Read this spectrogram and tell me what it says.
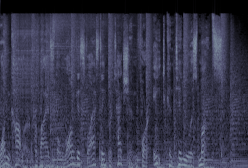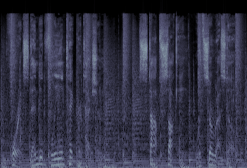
One collar provides the longest lasting protection for eight continuous months. For extended flea and tick protection, stop sucking with Seresto.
